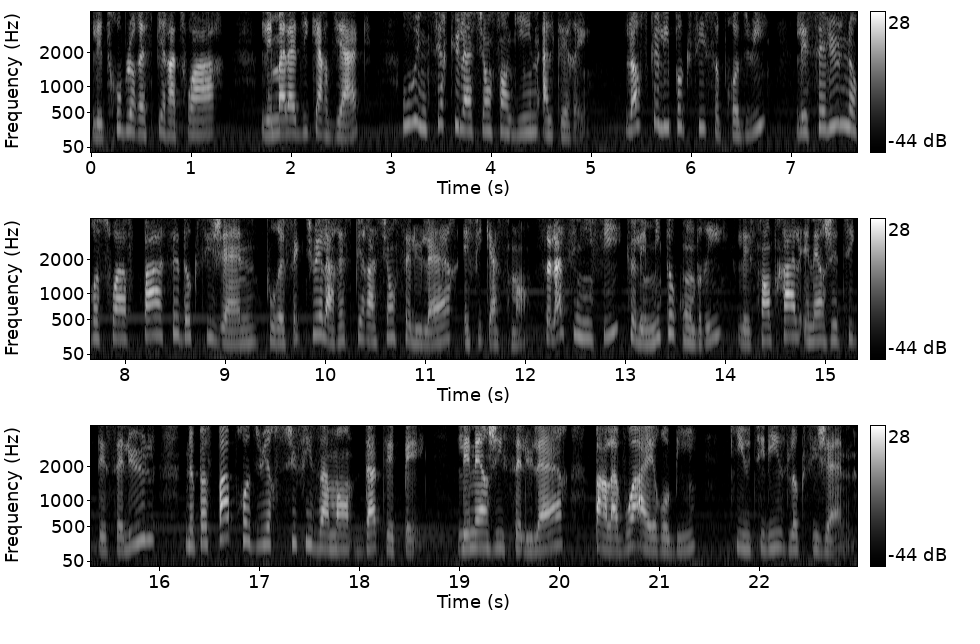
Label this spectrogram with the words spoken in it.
les troubles respiratoires, les maladies cardiaques ou une circulation sanguine altérée. Lorsque l'hypoxie se produit, les cellules ne reçoivent pas assez d'oxygène pour effectuer la respiration cellulaire efficacement. Cela signifie que les mitochondries, les centrales énergétiques des cellules, ne peuvent pas produire suffisamment d'ATP, l'énergie cellulaire, par la voie aérobie qui utilise l'oxygène.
